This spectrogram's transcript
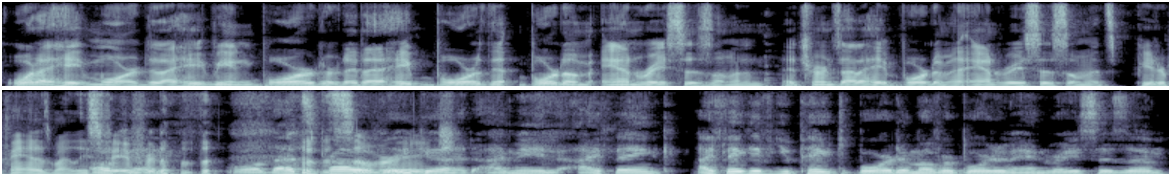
What I hate more? Did I hate being bored or did I hate bored, boredom and racism? And it turns out I hate boredom and racism. It's Peter Pan is my least Okay. favorite of the. Well, that's the probably good. I mean, I think I think if you picked boredom over boredom and racism,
